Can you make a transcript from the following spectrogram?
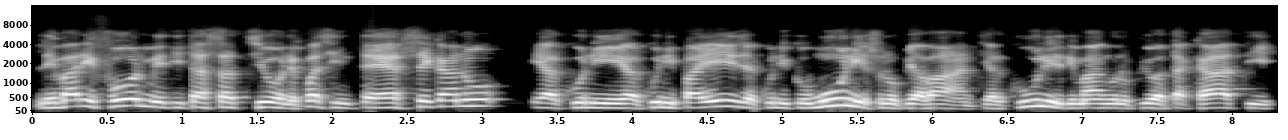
le varie forme di tassazione poi si intersecano e alcuni, alcuni paesi, alcuni comuni sono più avanti, alcuni rimangono più attaccati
